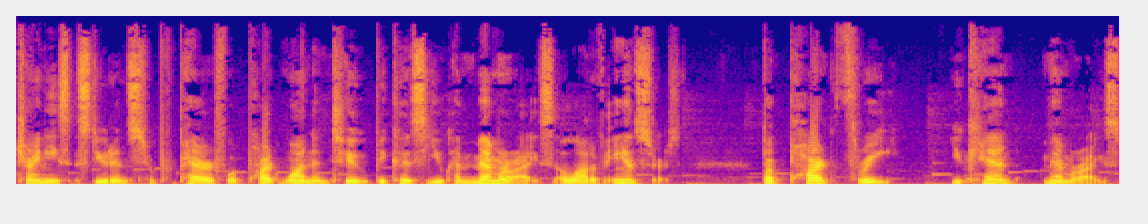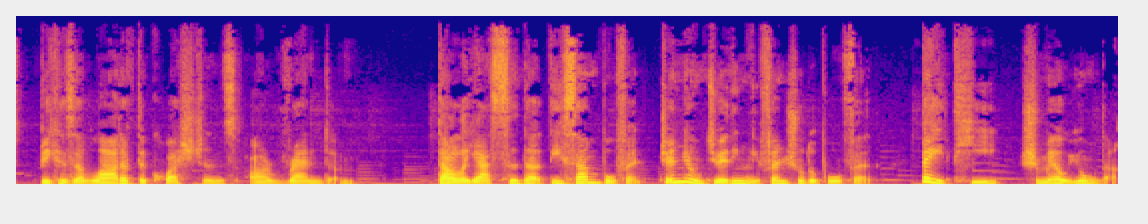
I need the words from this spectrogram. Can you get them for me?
Chinese students to prepare for part 1 and 2 because you can memorize a lot of answers. But part 3, you can't memorize because a lot of the questions are random. 到了雅思的第三部分，真正决定你分数的部分，背题是没有用的。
